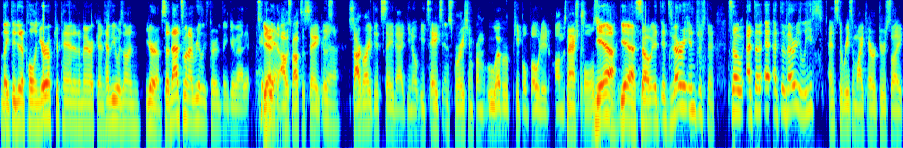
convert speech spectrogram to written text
Like they did a poll in Europe, Japan, and America, and Heavy was on Europe. So that's when I really started thinking about it. Yeah, I was about to say because yeah. Sakurai did say that you know he takes inspiration from whoever people voted on the Smash polls. Yeah, yeah. So it, it's very interesting. So at the at- the very least, Hence the reason why characters like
